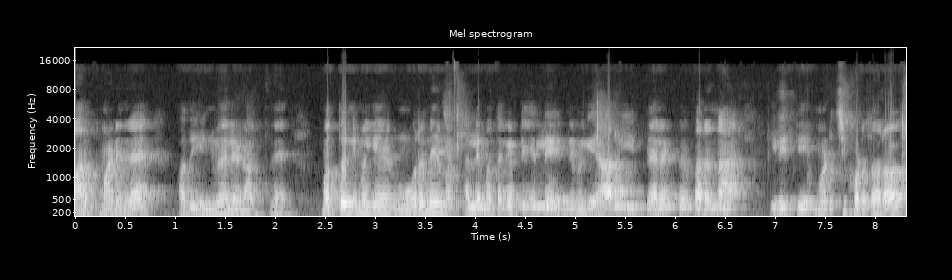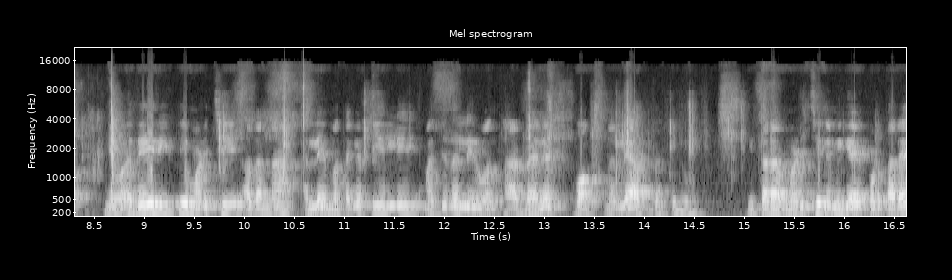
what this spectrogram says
ಮಾರ್ಕ್ ಮಾಡಿದರೆ ಅದು ಇನ್ವ್ಯಾಲಿಡ್ ಆಗ್ತದೆ. ಮತ್ತು ನಿಮಗೆ ಮೂರನೇ ಅಲ್ಲಿ ಮತಗಟ್ಟೆಯಲ್ಲಿ ನಿಮಗೆ ಯಾರು ಈ ಬ್ಯಾಲೆಟ್ ಪೇಪರನ್ನು ಈ ರೀತಿ ಮಡಚಿ ಕೊಡ್ತಾರೋ ನೀವು ಅದೇ ರೀತಿ ಮಡಚಿ ಅದನ್ನು ಅಲ್ಲೇ ಮತಗಟ್ಟೆಯಲ್ಲಿ ಮಧ್ಯದಲ್ಲಿರುವಂತಹ ಬ್ಯಾಲೆಟ್ ಬಾಕ್ಸ್ನಲ್ಲೇ ಹಾಕ್ಬೇಕು ನೀವು. ಈ ಥರ ಮಡಚಿ ನಿಮಗೆ ಕೊಡ್ತಾರೆ.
